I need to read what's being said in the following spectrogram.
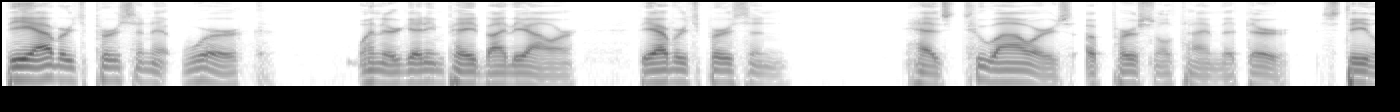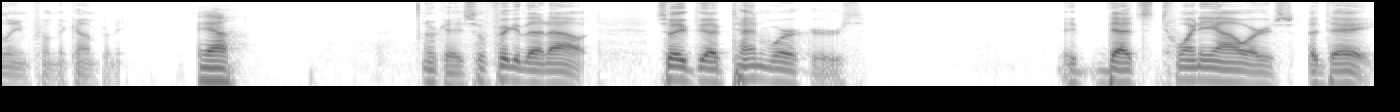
the average person at work, when they're getting paid by the hour, the average person has two hours of personal time that they're stealing from the company. Yeah. Okay, so figure that out. So if you have 10 workers, it, that's 20 hours a day.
